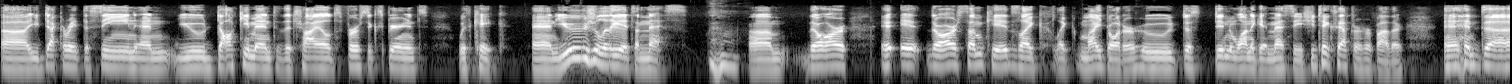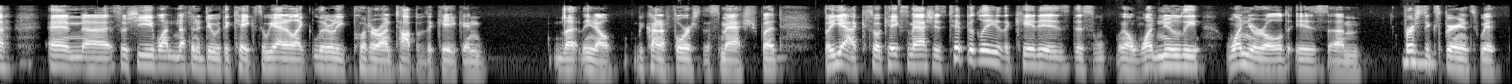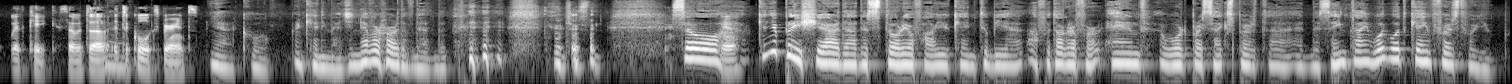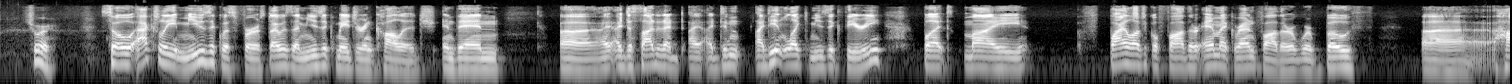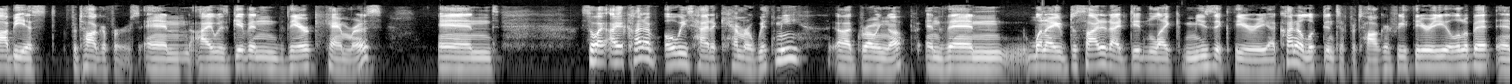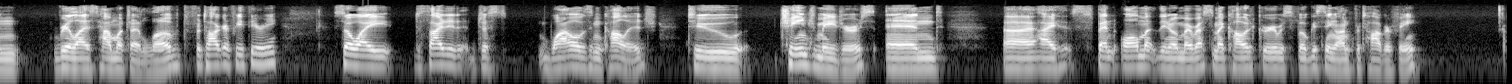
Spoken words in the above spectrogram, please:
uh, you decorate the scene and you document the child's first experience with cake. And usually, it's a mess. Uh-huh. Um, there are it, it, there are some kids like like my daughter who just didn't want to get messy. She takes after her father, and uh, and uh, so she wanted nothing to do with the cake. So we had to like literally put her on top of the cake and let you know we kind of forced the smash. But but yeah, so a cake smash is typically the kid is this you know, one newly one year old is um, 1st mm-hmm. experience with with cake. So it's a yeah. it's a cool experience. Yeah, cool. I can imagine. Never heard of that, but interesting. So, yeah. can you please share the, the story of how you came to be a, a photographer and a WordPress expert uh, at the same time? What, what came first for you? Sure. So, actually, music was first. I was a music major in college, and then uh, I, I, decided I, I, didn't I didn't like music theory, but my biological father and my grandfather were both uh, hobbyist photographers, and I was given their cameras, and so I, I kind of always had a camera with me uh, growing up, and then when I decided I didn't like music theory, I kind of looked into photography theory a little bit, and realized how much I loved photography theory. So I decided just while I was in college to change majors and uh, I spent all my you know my rest of my college career was focusing on photography,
